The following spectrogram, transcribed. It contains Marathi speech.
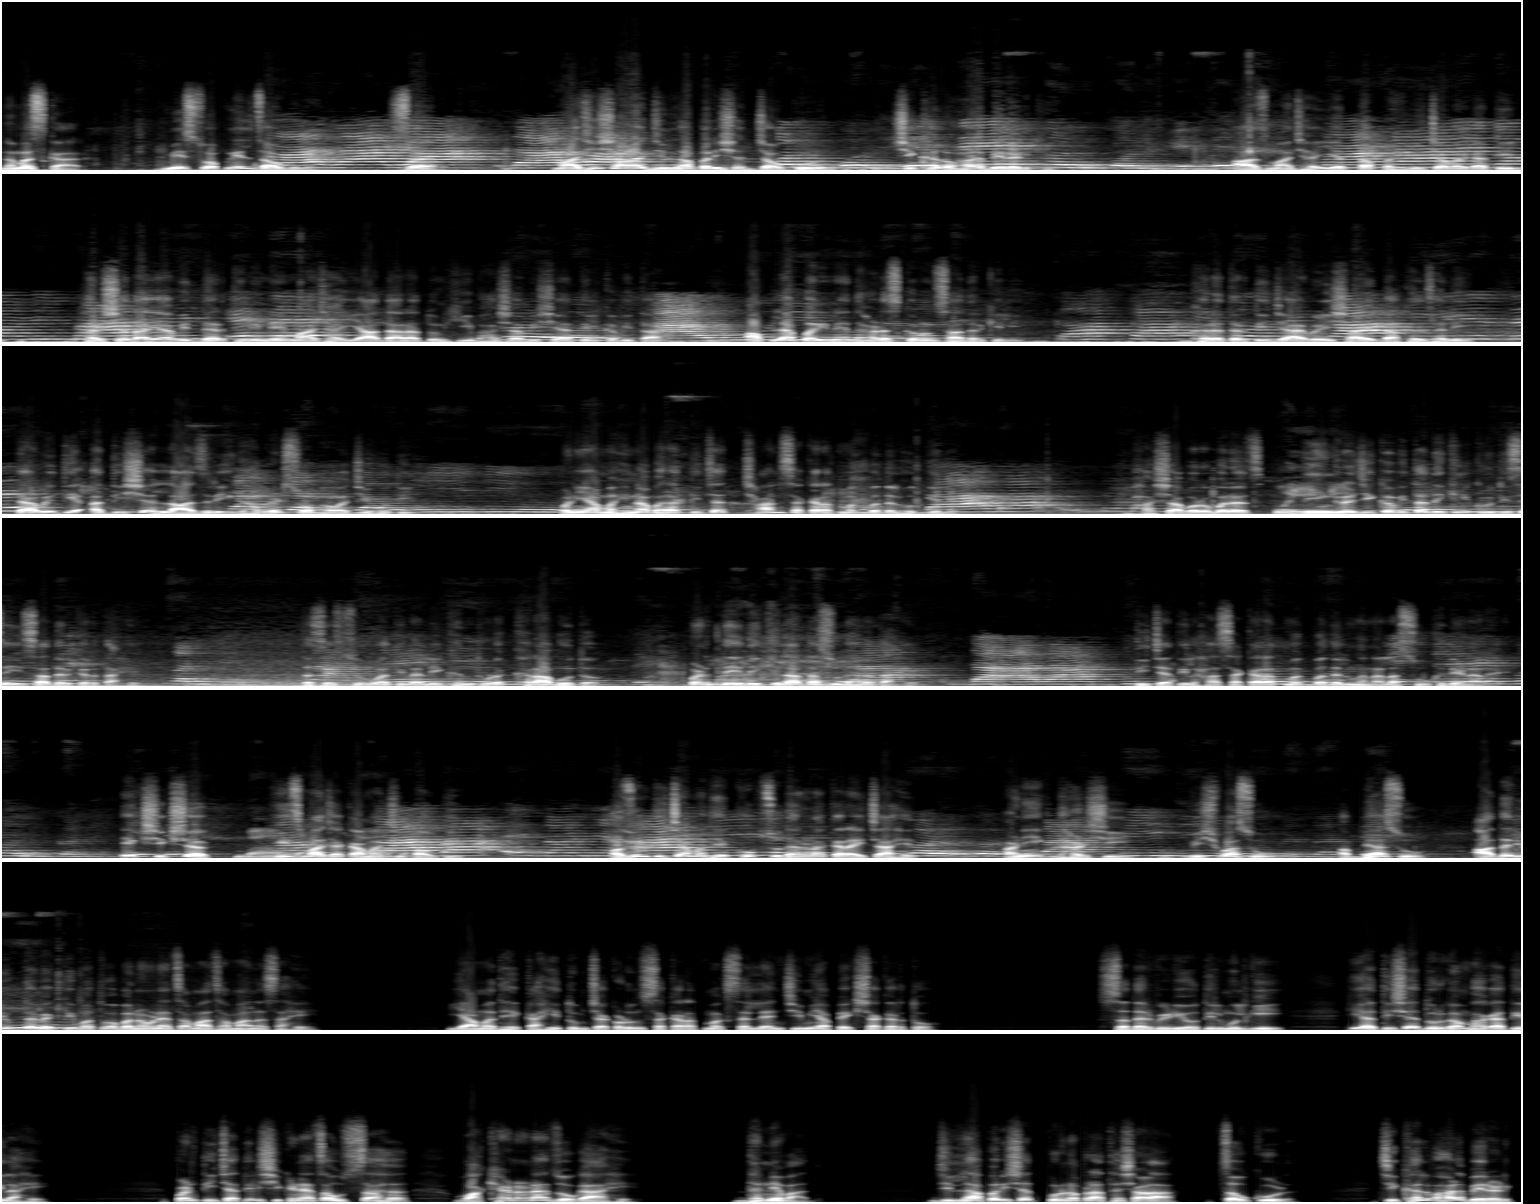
नमस्कार. मी स्वप्नील चावगुले. सर माझी शाळा जिल्हा परिषद चौकूळ चिखलवाळ बेरडकी. आज माझ्या इयत्ता पहिलीच्या वर्गातील हर्षदा या विद्यार्थिनीने माझ्या या दारातून ही भाषा विषयातील कविता आपल्या परीने धाडस करून सादर केली. खरं तर ती ज्यावेळी शाळेत दाखल झाली त्यावेळी ती अतिशय लाजरी घाबरट स्वभावाची होती. पण या महिनाभरात तिच्यात छान सकारात्मक बदल होत गेले. भाषाबरोबरच ती इंग्रजी कविता देखील कृतीसही सादर करत आहे. तसेच सुरुवातीला लेखन थोडं खराब होतं पण ते देखील आता सुधारत आहे. तिच्यातील हा सकारात्मक बदल मनाला सुख देणार आहे. एक शिक्षक हीच माझ्या कामाची पावती. अजून तिच्यामध्ये खूप सुधारणा करायच्या आहेत आणि एक धाडशी विश्वासू अभ्यासू आदरयुक्त व्यक्तिमत्व बनवण्याचा माझा मानस आहे. यामध्ये काही तुमच्याकडून सकारात्मक सल्ल्यांची मी अपेक्षा करतो. सदर व्हिडिओतील मुलगी ही अतिशय दुर्गम भागातील आहे. पण तिच्यातील शिकण्याचा उत्साह वाख्याणाजोगा आहे. धन्यवाद. जिल्हा परिषद पूर्ण प्राथशाळा चौकूळ चिखलवाळ बेरड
